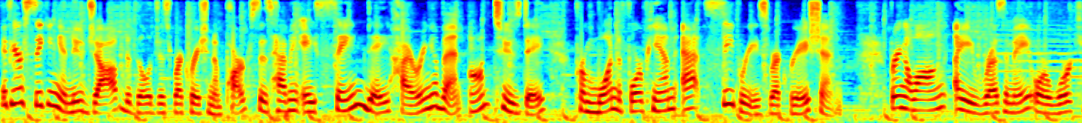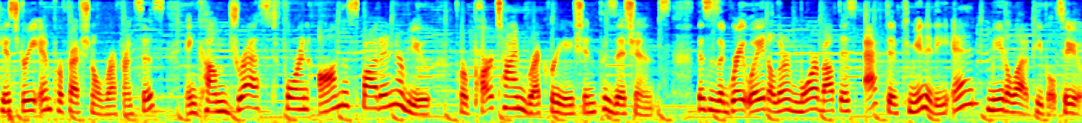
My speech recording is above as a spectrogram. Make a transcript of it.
If you're seeking a new job, the Villages Recreation and Parks is having a same day hiring event on Tuesday from 1 to 4 p.m. at Seabreeze Recreation. Bring along a resume or work history and professional references and come dressed for an on the spot interview for part time recreation positions. This is a great way to learn more about this active community and meet a lot of people too.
